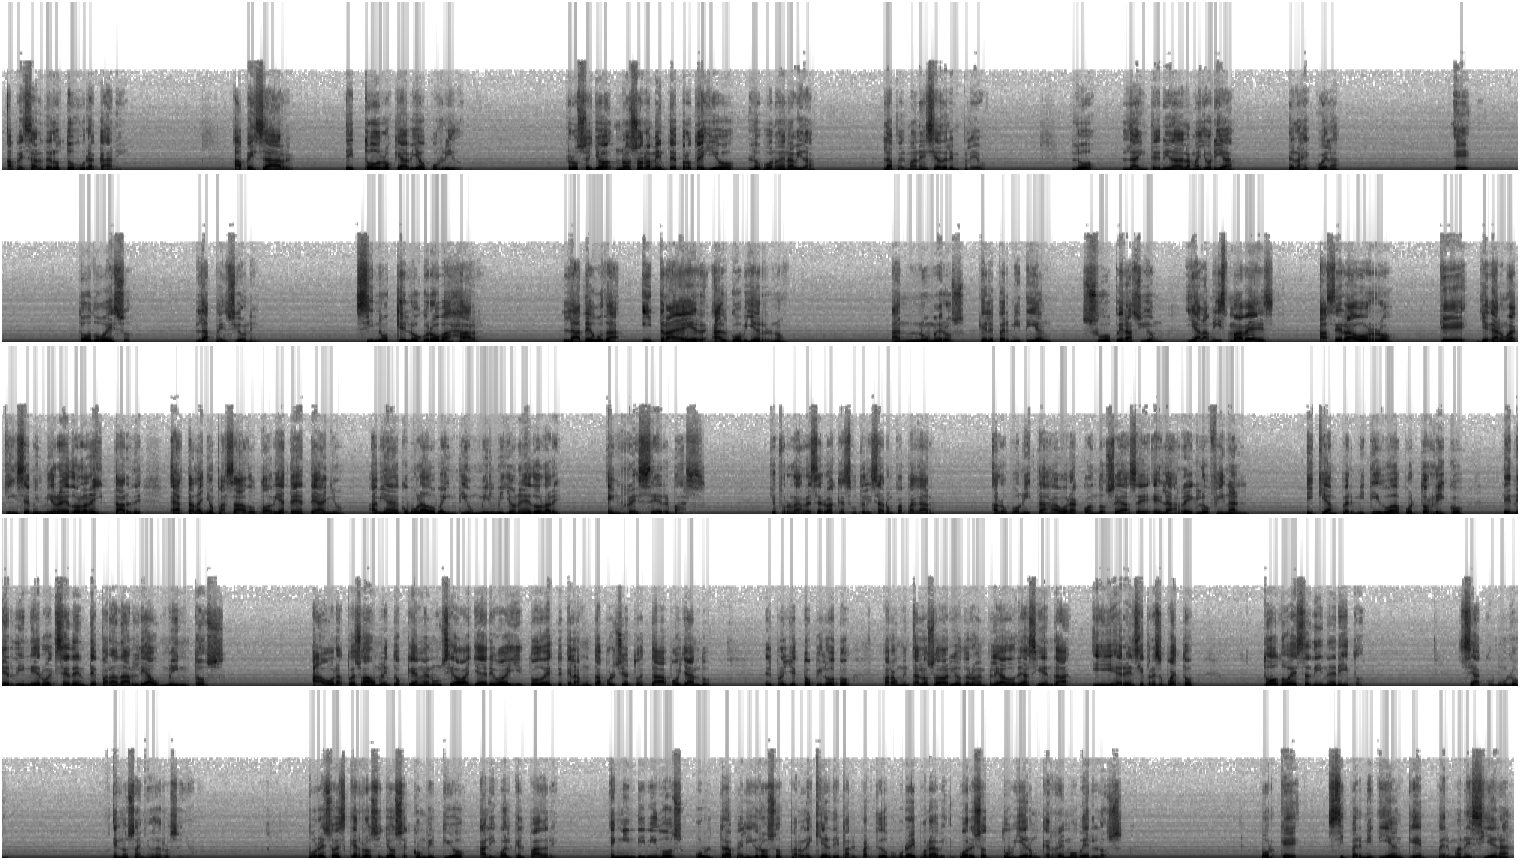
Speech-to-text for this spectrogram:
a pesar de los dos huracanes, a pesar de todo lo que había ocurrido, Roselló no solamente protegió los bonos de Navidad, la permanencia del empleo, la integridad de la mayoría de las escuelas, eh, todo eso, las pensiones, sino que logró bajar la deuda y traer al gobierno a números que le permitían su operación. Y a la misma vez hacer ahorros que llegaron a 15 mil millones de dólares y tarde, hasta el año pasado, todavía este, este año, habían acumulado 21 mil millones de dólares en reservas que fueron las reservas que se utilizaron para pagar a los bonistas ahora cuando se hace el arreglo final y que han permitido a Puerto Rico tener dinero excedente para darle aumentos. Ahora, todos esos aumentos que han anunciado ayer y hoy y todo esto, y que la Junta, por cierto, está apoyando, el proyecto piloto para aumentar los salarios de los empleados de Hacienda y Gerencia y Presupuesto, todo ese dinerito se acumuló en los años de Rosselló. Por eso es que Rosselló se convirtió, al igual que el padre, en individuos ultra peligrosos para la izquierda y para el Partido Popular y por, por eso tuvieron que removerlos. Porque si permitían que permaneciera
